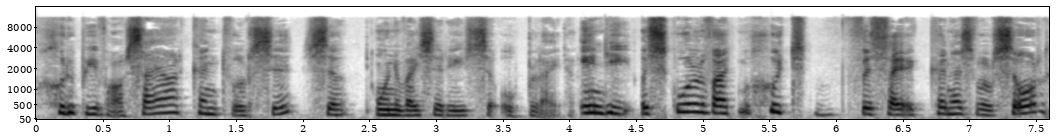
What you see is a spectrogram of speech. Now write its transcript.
groepie waar sy haar kind wil sit se onderwyseres se opleiding. En die skool wat goed vir sy kinders wil sorg,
